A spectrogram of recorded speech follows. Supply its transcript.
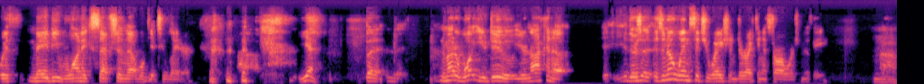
with maybe one exception that we'll get to later. Uh, yeah. But no matter what you do, you're not going to. There's a it's a no-win situation directing a Star Wars movie, mm. uh,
